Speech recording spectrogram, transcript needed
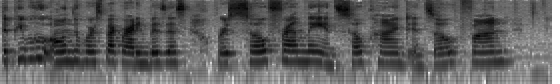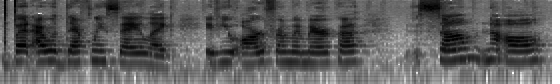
The people who own the horseback riding business were so friendly and so kind and so fun. But I would definitely say like if you are from America, some, not all,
